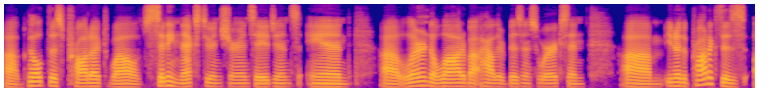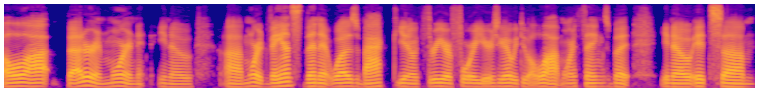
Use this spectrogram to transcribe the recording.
uh, built this product while sitting next to insurance agents and uh, learned a lot about how their business works. And um, you know the product is a lot better and more you know uh, more advanced than it was back, you know, three or four years ago. We do a lot more things, but you know, it's um,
